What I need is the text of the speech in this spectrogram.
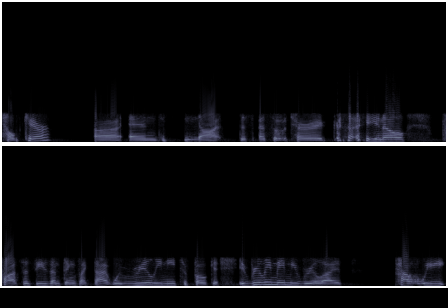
healthcare uh, and not this esoteric, you know, processes and things like that. We really need to focus. It really made me realize how we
